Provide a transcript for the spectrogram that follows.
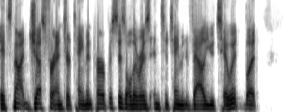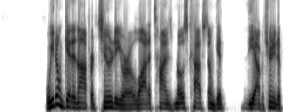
It's not just for entertainment purposes, although there is entertainment value to it, but we don't get an opportunity, or a lot of times most cops don't get the opportunity to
